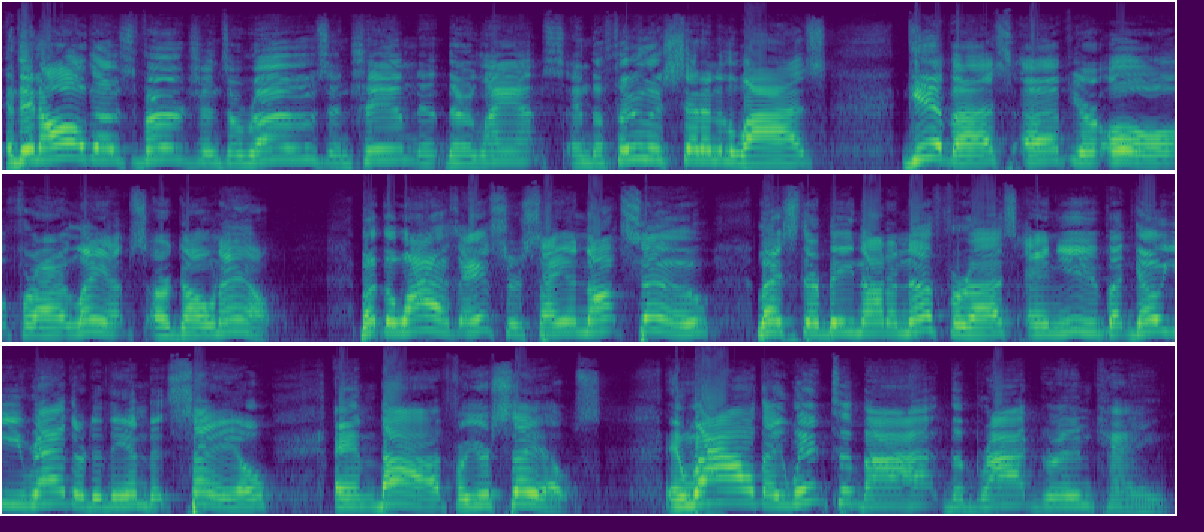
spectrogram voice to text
And then all those virgins arose and trimmed their lamps, and the foolish said unto the wise, Give us of your oil, for our lamps are gone out. But the wise answered, saying, Not so, lest there be not enough for us and you, but go ye rather to them that sell and buy for yourselves. And while they went to buy, the bridegroom came.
